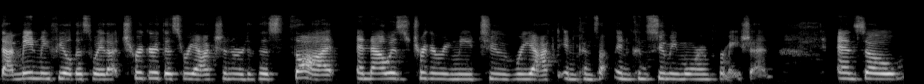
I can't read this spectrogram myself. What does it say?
that made me feel this way, that triggered this reaction or this thought, and now is triggering me to react in, cons- in consuming more information. And so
